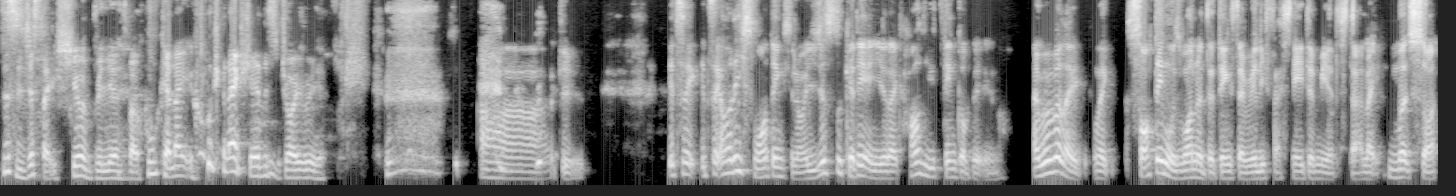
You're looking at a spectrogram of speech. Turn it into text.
this is just like sheer brilliance. But who can I who can I share this joy with? Ah, dude, it's like it's like all these small things, you know. You just look at it and you're like, how do you think of it? You know, I remember like like sorting was one of the things that really fascinated me at the start. Like merge sort.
